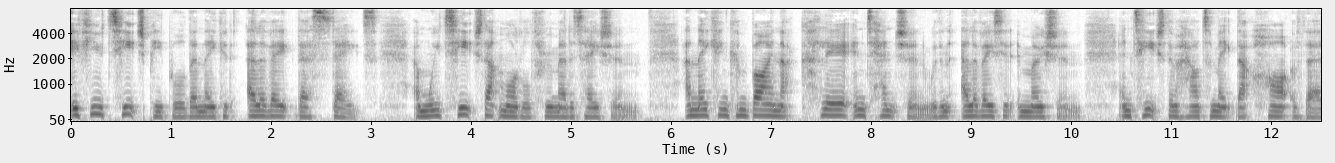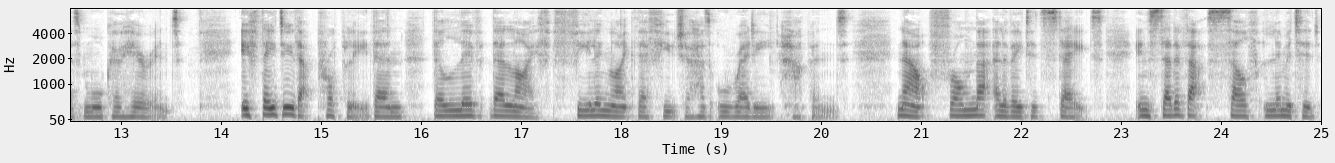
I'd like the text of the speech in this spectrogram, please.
If you teach people, then they could elevate their state. And we teach that model through meditation. And they can combine that clear intention with an elevated emotion and teach them how to make that heart of theirs more coherent. If they do that properly, then they'll live their life feeling like their future has already happened. Now, from that elevated state, instead of that self limited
